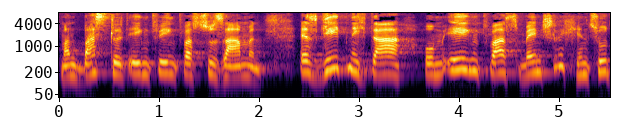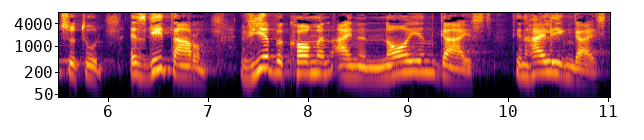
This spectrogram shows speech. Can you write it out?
man bastelt irgendwie irgendwas zusammen. Es geht nicht da, um irgendwas menschlich hinzuzutun. Es geht darum, wir bekommen einen neuen Geist, den Heiligen Geist.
